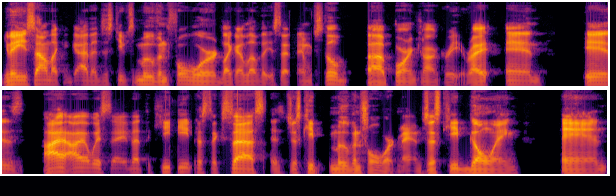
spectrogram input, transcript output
you know, you sound like a guy that just keeps moving forward. Like I love that you said, and we're still uh, pouring concrete, right? And is I, I always say that the key to success is just keep moving forward, man. Just keep going. And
